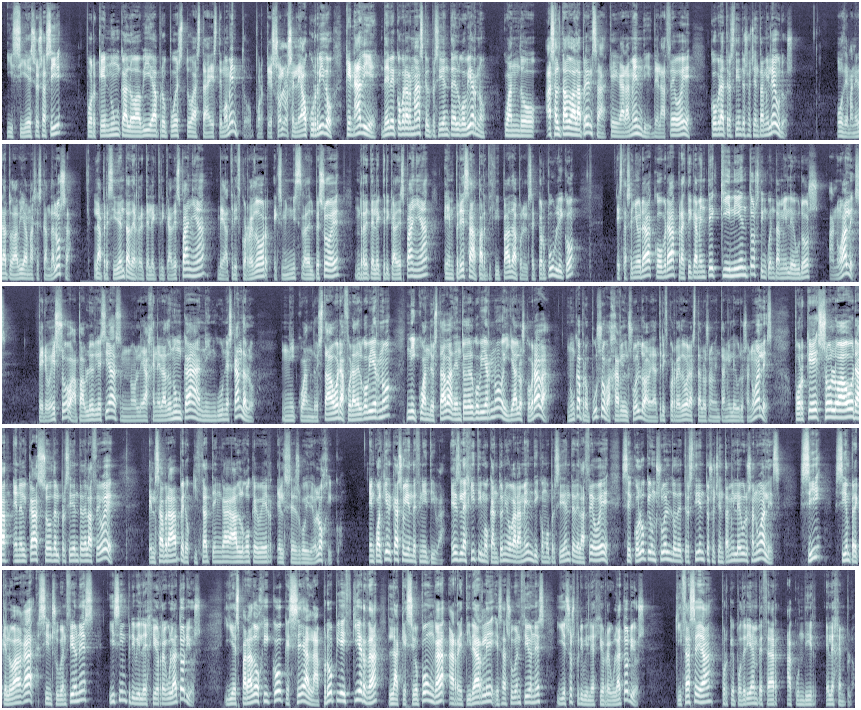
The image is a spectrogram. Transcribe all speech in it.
Y si eso es así, ¿por qué nunca lo había propuesto hasta este momento? Porque solo se le ha ocurrido que nadie debe cobrar más que el presidente del gobierno, cuando ha saltado a la prensa que Garamendi de la COE cobra 380.000 euros. O de manera todavía más escandalosa, la presidenta de Red Eléctrica de España, Beatriz Corredor, exministra del PSOE, Red Eléctrica de España, empresa participada por el sector público, esta señora cobra prácticamente 550.000 euros anuales. Pero eso a Pablo Iglesias no le ha generado nunca ningún escándalo, ni cuando está ahora fuera del gobierno, ni cuando estaba dentro del gobierno y ya los cobraba. Nunca propuso bajarle el sueldo a Beatriz Corredor hasta los 90.000 euros anuales. ¿Por qué solo ahora en el caso del presidente de la COE? Él sabrá, pero quizá tenga algo que ver el sesgo ideológico. En cualquier caso y en definitiva, ¿es legítimo que Antonio Garamendi, como presidente de la COE, se coloque un sueldo de 380.000 euros anuales? Sí, siempre que lo haga sin subvenciones y sin privilegios regulatorios. Y es paradójico que sea la propia izquierda la que se oponga a retirarle esas subvenciones y esos privilegios regulatorios. Quizás sea porque podría empezar a cundir el ejemplo.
